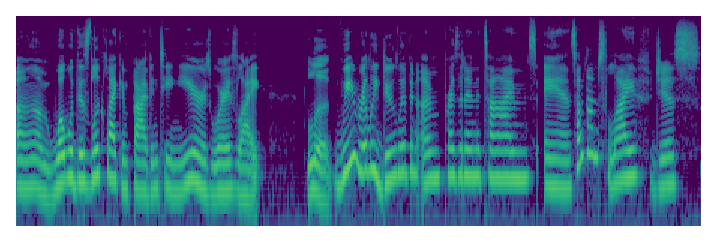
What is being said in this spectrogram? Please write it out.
Um, what would this look like in five and 10 years? Where it's like, look, we really do live in unprecedented times, and sometimes life just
